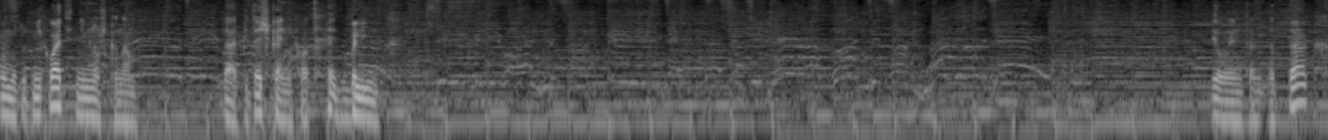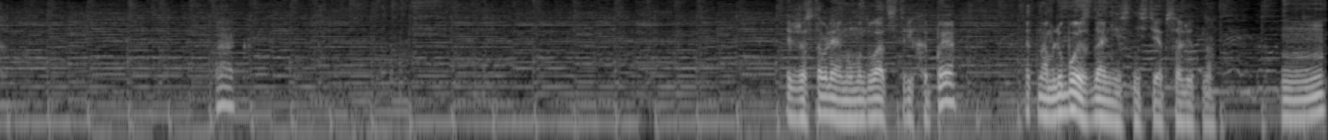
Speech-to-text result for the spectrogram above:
По-моему, тут не хватит немножко нам. Да, пятачка не хватает, блин. Делаем тогда так. Так. Опять же оставляем ему 23 хп. Это нам любое здание снести абсолютно. М -м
